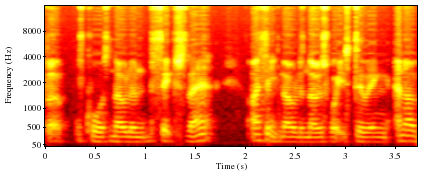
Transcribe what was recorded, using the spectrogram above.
But of course, Nolan fixed that. I think Nolan knows what he's doing, and I,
